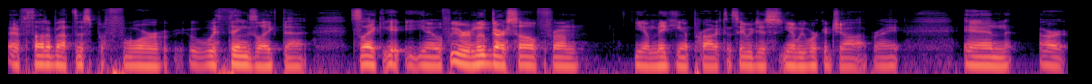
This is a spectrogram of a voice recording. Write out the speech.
I've thought about this before with things like that. It's like it, you know, if we removed ourselves from you know making a product and say we just you know we work a job, right? And our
